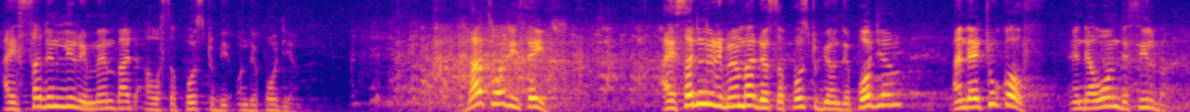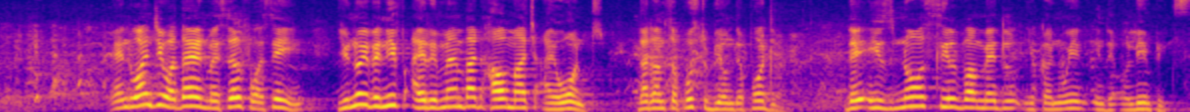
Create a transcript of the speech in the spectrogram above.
I suddenly remembered I was supposed to be on the podium. That's what he said. I suddenly remembered I was supposed to be on the podium, and I took off, and I won the silver. And Wanji Wadai and myself were saying, you know, even if I remembered how much I want, that I'm supposed to be on the podium, there is no silver medal you can win in the Olympics.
